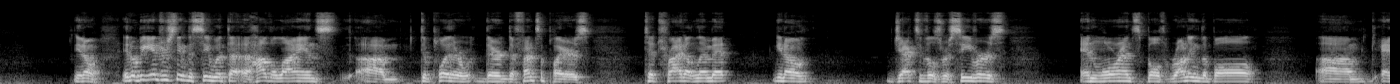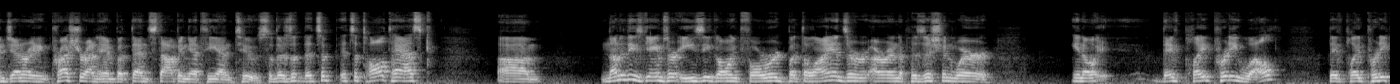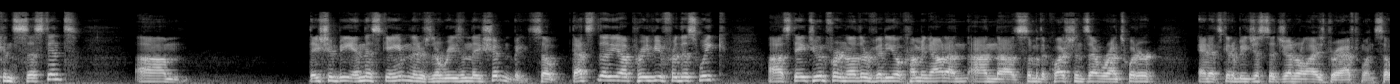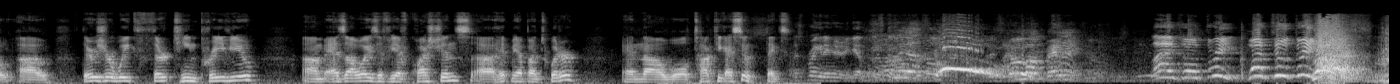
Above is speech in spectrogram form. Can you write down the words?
you know, it'll be interesting to see what the how the Lions um, deploy their their defensive players to try to limit, you know, Jacksonville's receivers and Lawrence both running the ball um, and generating pressure on him, but then stopping at the end too. So there's a it's a it's a tall task. Um, none of these games are easy going forward, but the Lions are, are in a position where, you know, they've played pretty well. They've played pretty consistent. Um, they should be in this game. There's no reason they shouldn't be. So that's the uh, preview for this week. Uh, stay tuned for another video coming out on on uh, some of the questions that were on Twitter, and it's going to be just a generalized draft one. So uh, there's your Week 13 preview. Um, as always, if you have questions, uh, hit me up on Twitter and uh, we'll talk to you guys soon. Thanks. Let's bring it in here together. Let's go. Let's go, baby. Lions on three. One, two, three. Rise!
